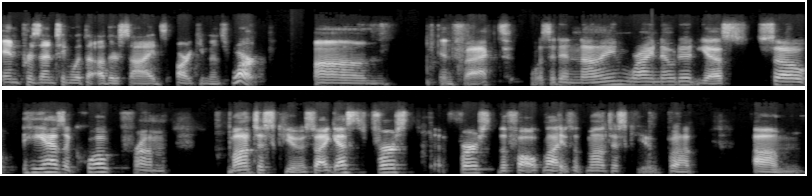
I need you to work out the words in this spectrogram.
in presenting what the other side's arguments were. Um, in fact, was it in nine where I noted? Yes. So he has a quote from Montesquieu. So I guess first, first the fault lies with Montesquieu, but um,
